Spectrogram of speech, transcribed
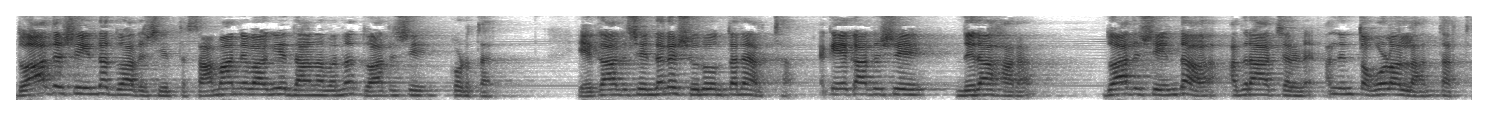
ದ್ವಾದಶಿಯಿಂದ ದ್ವಾದಶಿ ಅಂತ ಸಾಮಾನ್ಯವಾಗಿ ದಾನವನ್ನು ದ್ವಾದಶಿ ಕೊಡ್ತಾರೆ. ಏಕಾದಶಿಯಿಂದಲೇ ಶುರು ಅಂತಾನೆ ಅರ್ಥ. ಯಾಕೆ ಏಕಾದಶಿ ನಿರಾಹಾರ, ದ್ವಾದಶಿಯಿಂದ ಅದರ ಆಚರಣೆ, ಅಲ್ಲಿಂದ ತಗೊಳ್ಳಲ್ಲ ಅಂತ ಅರ್ಥ.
